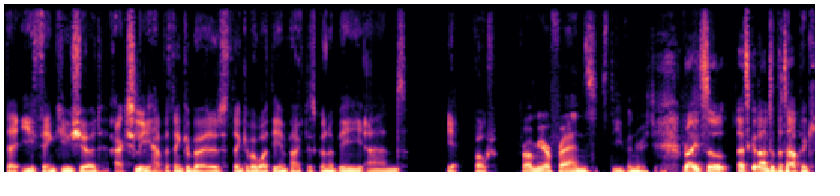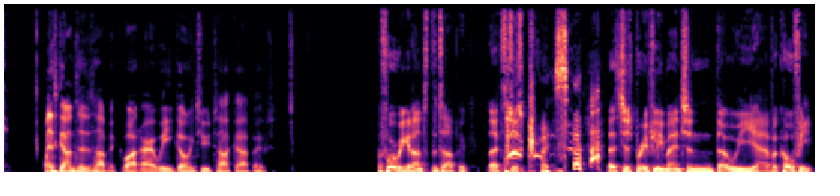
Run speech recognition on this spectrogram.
that you think you should. Actually, have a think about it. Think about what the impact is going to be, and yeah, vote. From your friends, Steve and Richie. Right. So let's get on to the topic. Let's get on to the topic. What are we going to talk about? Before we get on to the topic, let's just let's just briefly mention that we have a Kofi.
